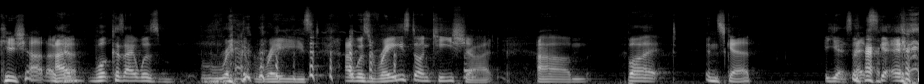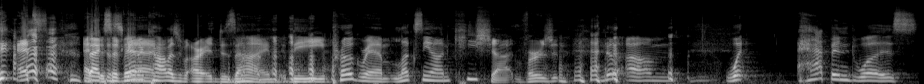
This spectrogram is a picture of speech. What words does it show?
Keyshot. Okay. I well, because I was ra- raised, I was raised on Keyshot, um, but in SCAD. Yes, at, at, at the Savannah. College of Art and Design, the program Luxion Keyshot version. No, um, what happened was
